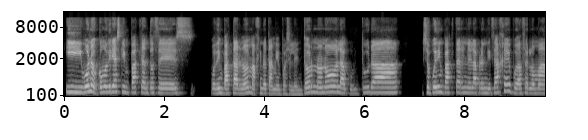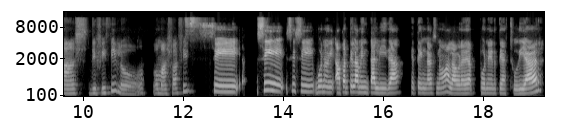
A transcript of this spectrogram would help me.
Y bueno, ¿cómo dirías que impacta entonces? Puede impactar, ¿no? Imagino también pues el entorno, ¿no? La cultura. ¿Eso puede impactar en el aprendizaje? ¿Puede hacerlo más difícil o, o más fácil? Sí, sí, sí, sí. Bueno, y aparte la mentalidad que tengas, ¿no? A la hora de ponerte a estudiar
